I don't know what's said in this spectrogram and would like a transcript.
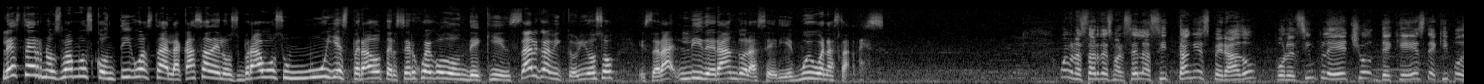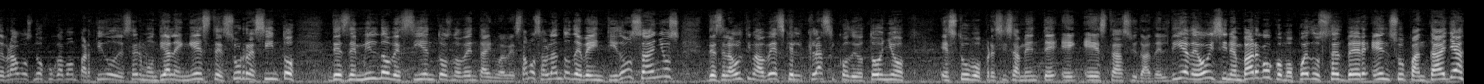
Lester, nos vamos contigo hasta la casa de los Bravos, un muy esperado tercer juego donde quien salga victorioso estará liderando la serie. Muy buenas tardes. Muy buenas tardes, Marcela. Sí, tan esperado por el simple hecho de que este equipo de Bravos no jugaba un partido de ser mundial en este su recinto desde 1999. Estamos hablando de 22 años desde la última vez que el clásico de otoño estuvo precisamente en esta ciudad. El día de hoy, sin embargo, como puede usted ver en su pantalla,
